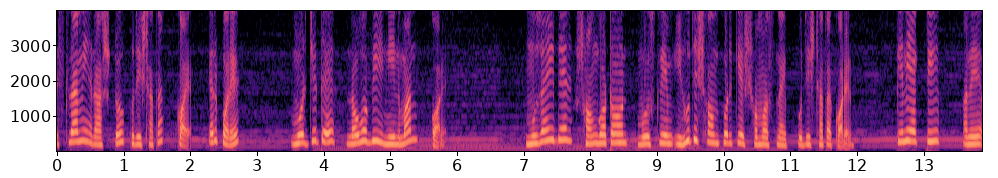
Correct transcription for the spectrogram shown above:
ইসলামী রাষ্ট্র প্রতিষ্ঠাতা করেন। এরপরে মসজিদে নববী নির্মাণ করেন। মুজাহিদের সংগঠন মুসলিম ইহুদি সম্পর্কে সমাজনায় প্রতিষ্ঠাতা করেন। তিনি একটি মানে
